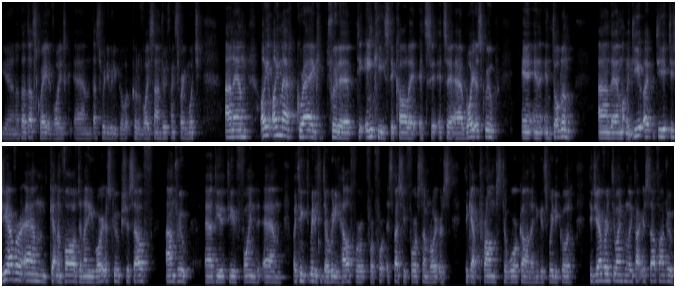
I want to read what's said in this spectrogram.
Yeah, no, that, that's great advice. Um, that's really, really good, good advice, Andrew. Thanks very much. And um, I, I met Greg through the, the Inkies, they call it. It's it's a, a writers group in, in, in Dublin. And um, mm-hmm. do you, uh, do you, did you ever um, get involved in any writers groups yourself, Andrew? Uh, do you do you find? Um, I think really think they're really helpful for, for especially for some writers to get prompts to work on. I think it's really good. Did you ever do anything like that yourself, Andrew?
